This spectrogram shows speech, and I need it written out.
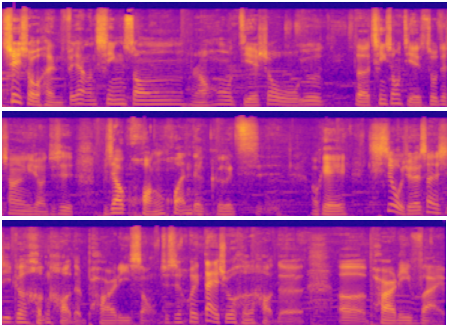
这首很非常轻松，然后节奏又的轻松节奏，再唱一种就是比较狂欢的歌词。OK，其实我觉得算是一个很好的 Party song，就是会带出很好的呃 Party vibe。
